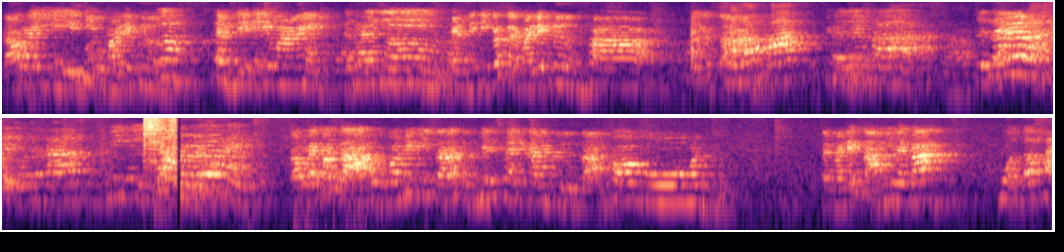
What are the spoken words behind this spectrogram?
แล้วอะไรอีกที่อยู่หมายเลขหนึ่งแผ่นซีดีไหมแผ่นซีดีก็ใส่หมายเลขหนึ่งค่ะเอกสาร ต่อไปข้อสามอุปกรณ์ที่มีสารสนเทศใช้ในการสื่อสารข้อมูล ใส่หมายเลขสามมีอะไรบ้าง หมด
